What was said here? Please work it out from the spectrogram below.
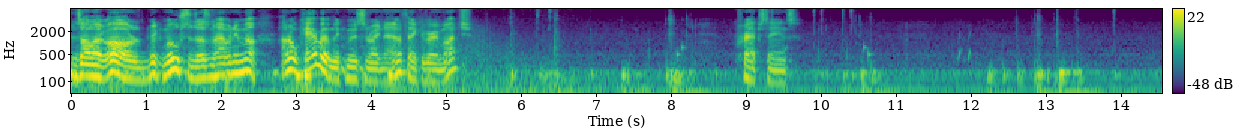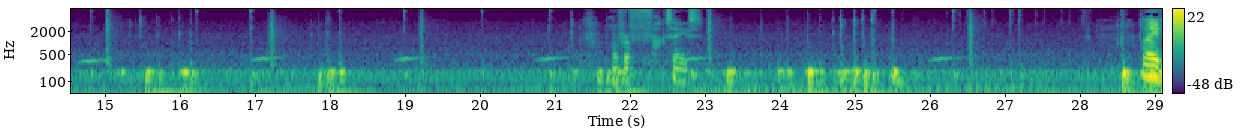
It's all like, oh, McMoosin doesn't have any milk. I don't care about McMoosin right now, thank you very much. Crap stains. Oh, for fuck's sakes. Like,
